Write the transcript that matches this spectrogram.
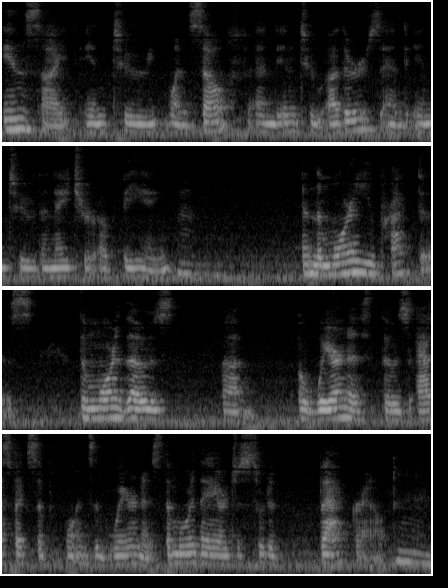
insight into oneself and into others and into the nature of being. Mm. And the more you practice, the more those uh, awareness, those aspects of one's awareness, the more they are just sort of background. Mm.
